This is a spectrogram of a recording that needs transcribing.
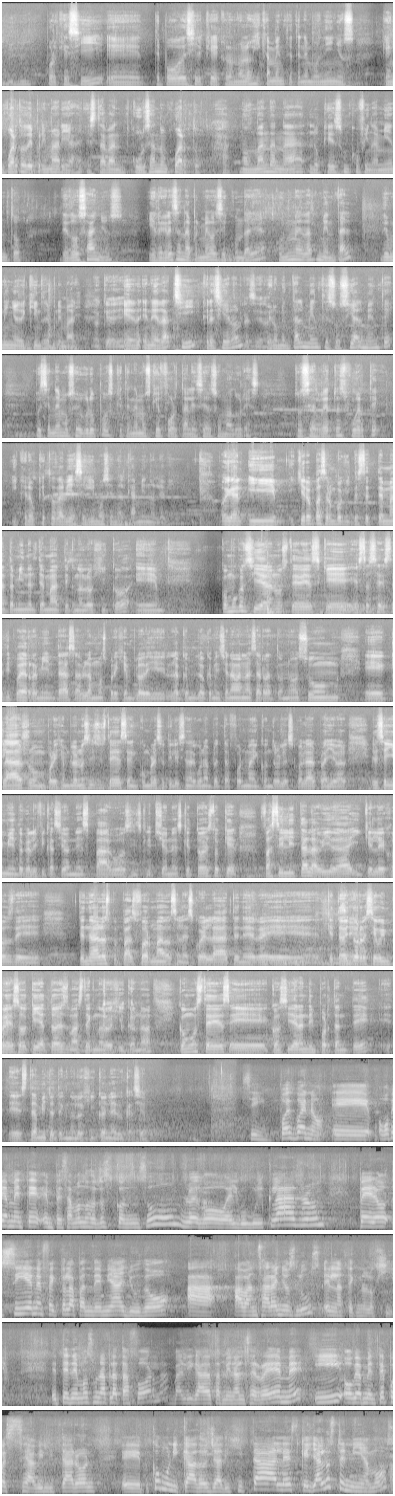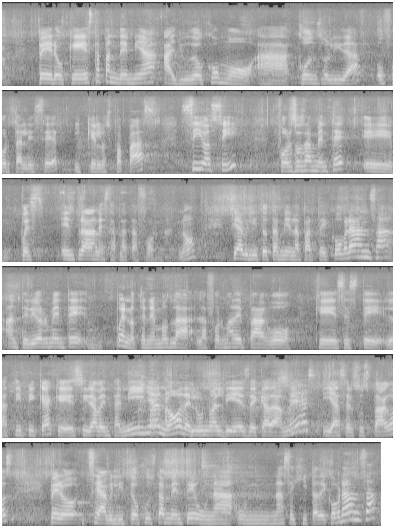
porque sí, eh, te puedo decir que cronológicamente tenemos niños que en cuarto de primaria estaban cursando un cuarto, nos mandan a lo que es un confinamiento de dos años y regresan a primero de secundaria con una edad mental de un niño de quinto de primaria. En, edad sí, crecieron, pero mentalmente, socialmente, pues tenemos hoy grupos que tenemos que fortalecer su madurez. Entonces el reto es fuerte y creo que todavía seguimos en el camino, Levi. Oigan, y, quiero pasar un poquito este tema también, el tema tecnológico. Eh, ¿Cómo consideran ustedes que estas, este tipo de herramientas, hablamos por ejemplo de lo que, lo que mencionaban hace rato, ¿no? Zoom, eh, Classroom, por ejemplo, no sé si ustedes en Cumbres utilizan alguna plataforma de control escolar para llevar el seguimiento, calificaciones, pagos, inscripciones, que todo esto que facilita la vida y que lejos de, tener a los papás formados en la escuela, tener eh, que todo tu recibo impreso, que ya todo es más tecnológico, ¿no? ¿Cómo ustedes eh, consideran de importante este ámbito tecnológico en la educación? Sí, pues bueno, eh, obviamente empezamos nosotros con Zoom, luego el Google Classroom, pero sí en efecto la pandemia ayudó a avanzar años luz en la tecnología. Eh, tenemos una plataforma, va ligada también al CRM y obviamente pues se habilitaron eh, comunicados ya digitales, que ya los teníamos, pero que esta pandemia ayudó como a consolidar o fortalecer y que los papás sí o sí forzosamente eh, pues entraran a esta plataforma, ¿no? Se habilitó también la parte de cobranza. Anteriormente, bueno, tenemos la, forma de pago que es este, la típica, que es ir a ventanilla, ¿no? Del 1 al 10 de cada mes y hacer sus pagos. Pero se habilitó justamente una, una cejita de cobranza.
